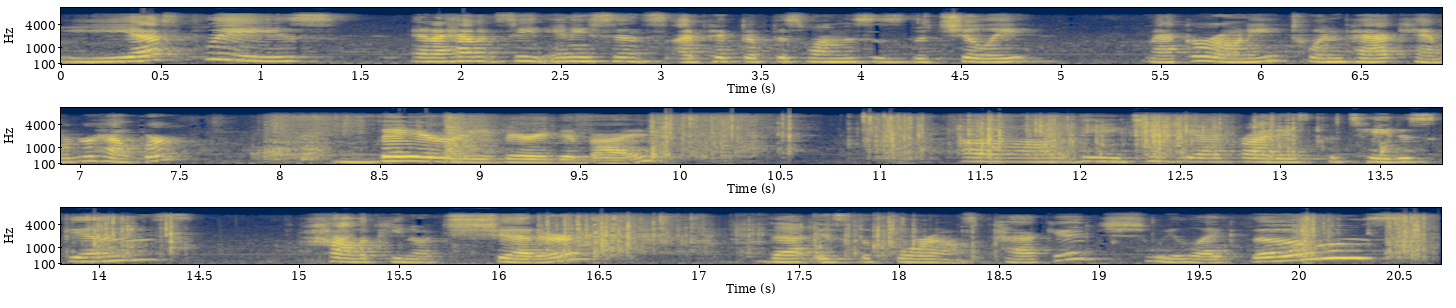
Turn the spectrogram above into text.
yes please, and I haven't seen any since I picked up this one. This is the chili macaroni twin pack Hamburger Helper. Very, very good buy. Um, the TGI Fridays potato skins, jalapeno cheddar. That is the four ounce package. We like those.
